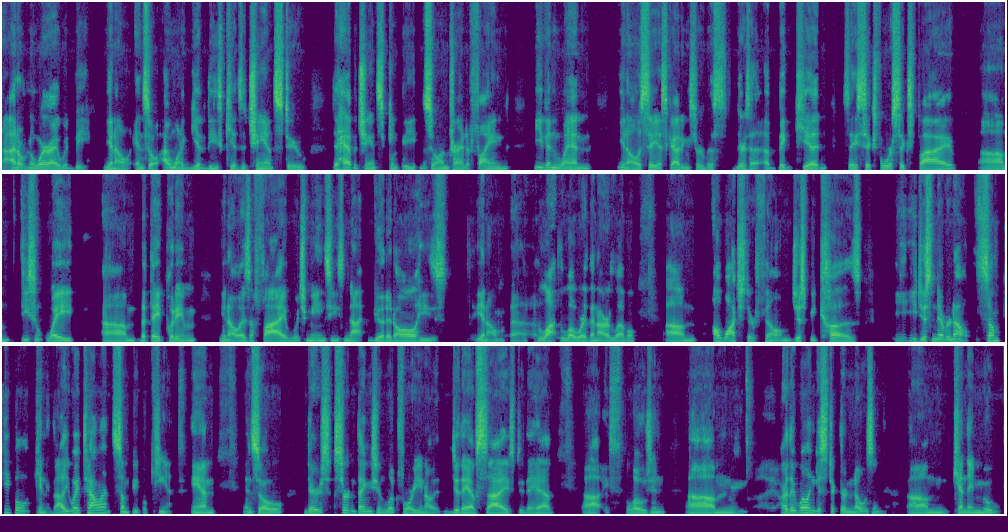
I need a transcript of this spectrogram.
I don't know where I would be, you know, and so I want to give these kids a chance to to have a chance to compete. And so I'm trying to find even when, you know, let's say a scouting service, there's a, a big kid, say six four, six five, um, decent weight, um, but they put him, you know, as a five, which means he's not good at all. He's, you know, uh, a lot lower than our level. Um, I'll watch their film just because you just never know. Some people can evaluate talent, some people can't. And and so there's certain things you look for. You know, do they have size? Do they have uh, explosion? Um, are they willing to stick their nose in there? Um, can they move?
